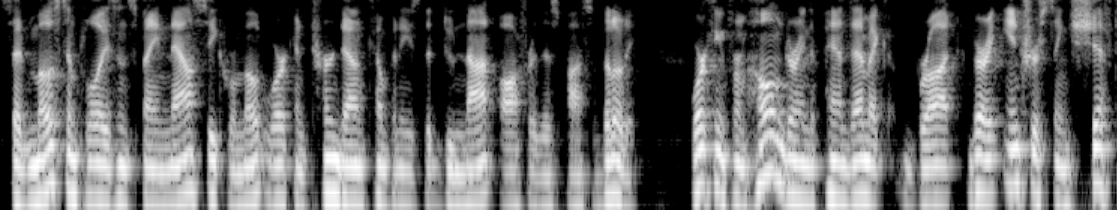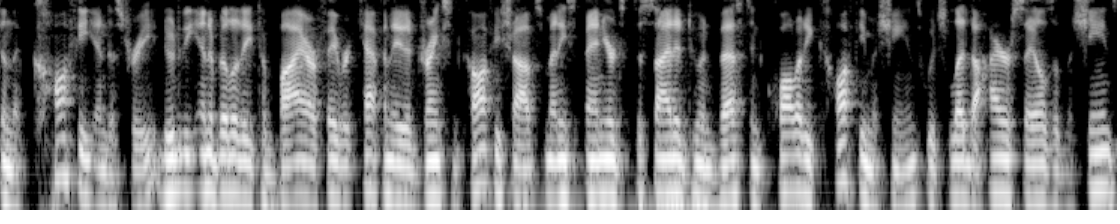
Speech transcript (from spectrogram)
said most employees in Spain now seek remote work and turn down companies that do not offer this possibility working from home during the pandemic brought very interesting shift in the coffee industry. Due to the inability to buy our favorite caffeinated drinks in coffee shops, many Spaniards decided to invest in quality coffee machines, which led to higher sales of machines,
